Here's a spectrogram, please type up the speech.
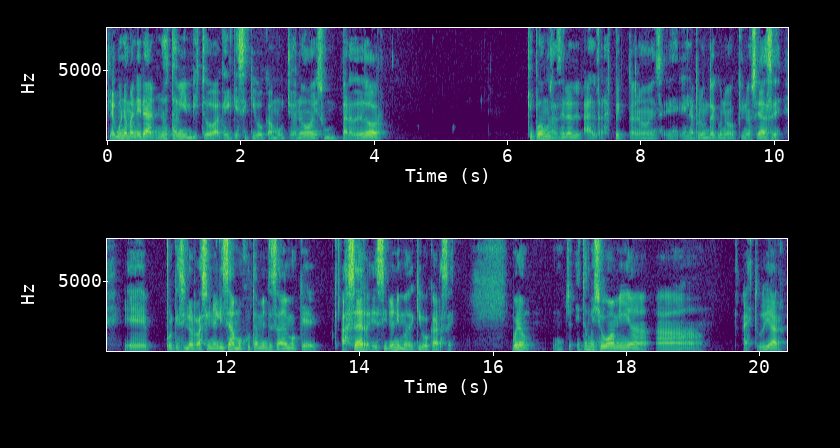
De alguna manera no está bien visto aquel que se equivoca mucho, ¿no? Es un perdedor. ¿Qué podemos hacer al, respecto? ¿no? Es, la pregunta que uno, que uno se hace. Eh, porque si lo racionalizamos, justamente sabemos que hacer es sinónimo de equivocarse. Bueno, esto me llevó a mí a, estudiar,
